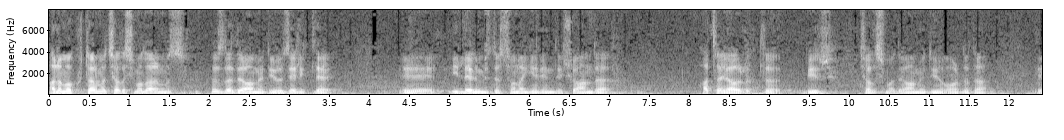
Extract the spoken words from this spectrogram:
Arama kurtarma çalışmalarımız hızla devam ediyor. Özellikle e, illerimizde sona gelindi. Şu anda Hatay ağırlıklı bir çalışma devam ediyor. Orada da e,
